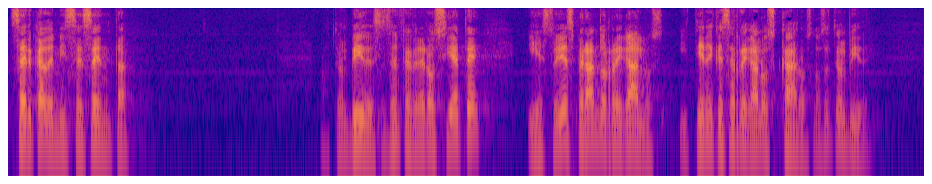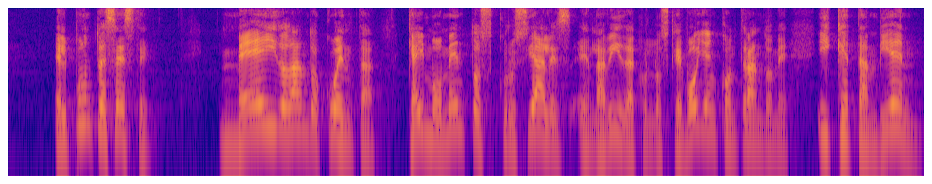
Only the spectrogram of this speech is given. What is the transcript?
cerca de mis 60. No te olvides, es en febrero 7 y estoy esperando regalos y tienen que ser regalos caros, no se te olvide. El punto es este, me he ido dando cuenta que hay momentos cruciales en la vida con los que voy encontrándome y que también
